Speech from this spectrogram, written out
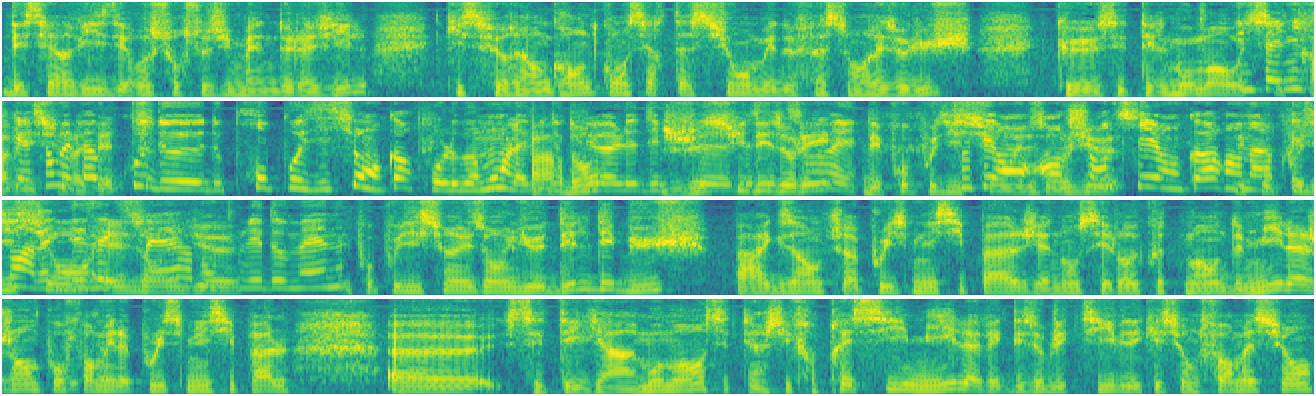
des services des ressources humaines de la ville, qui se ferait en grande concertation, mais de façon résolue, que c'était le moment aussi de travailler sur mais pas beaucoup de, propositions encore pour le moment. On l'a vu depuis euh, le début je suis désolé, des propositions, Tout est en, chantier encore, on a l'impression avec des experts dans tous les domaines. Les propositions, elles ont eu lieu dès le début. Par exemple, sur la police municipale, j'ai annoncé le recrutement de 1000 agents pour former la police municipale. Euh, c'était il y a un moment, c'était un chiffre précis, 1000 avec des objectifs, des questions de formation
